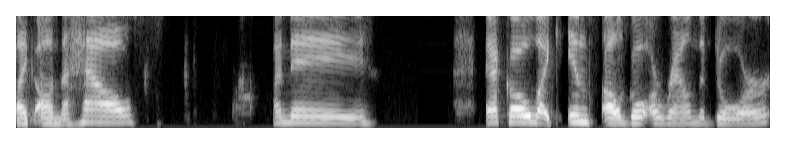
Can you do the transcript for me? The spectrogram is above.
like on the house, I may echo like in I'll go around the door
